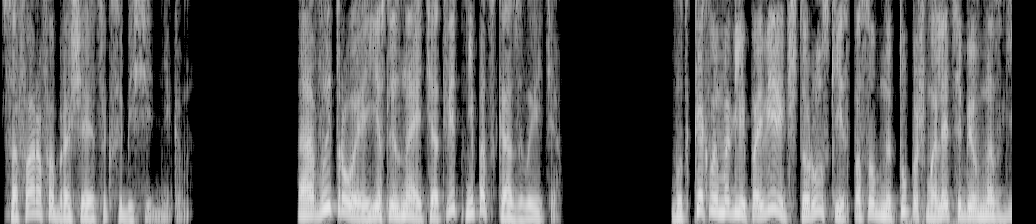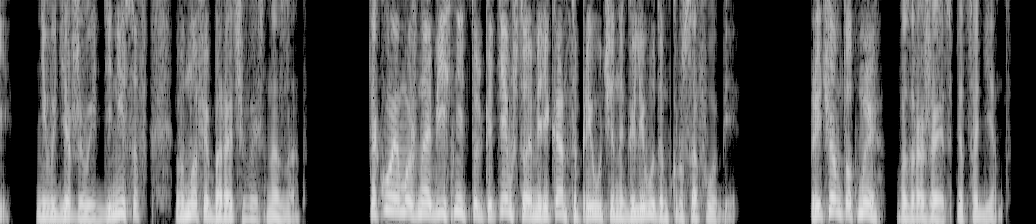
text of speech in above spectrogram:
Сафаров обращается к собеседникам. А вы трое, если знаете ответ, не подсказываете. Вот как вы могли поверить, что русские способны тупо шмалять себе в мозги? Не выдерживает Денисов, вновь оборачиваясь назад. Такое можно объяснить только тем, что американцы приучены Голливудом к русофобии. «Причем тут мы?» — возражает спецагент.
